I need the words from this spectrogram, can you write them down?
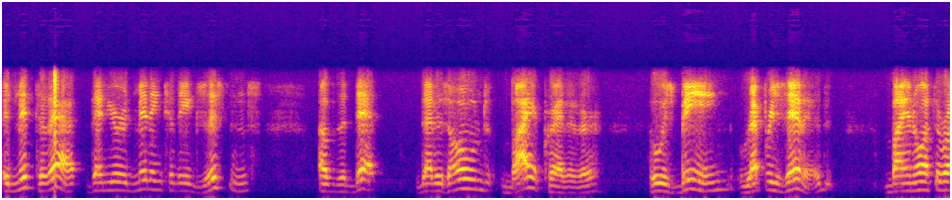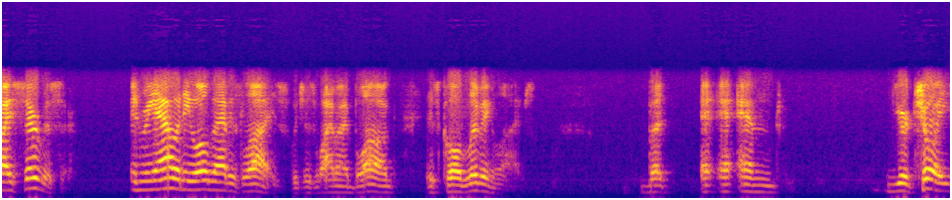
admit to that, then you're admitting to the existence of the debt that is owned by a creditor who is being represented by an authorized servicer in reality, all that is lies, which is why my blog is called Living Lies. But and your choice,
